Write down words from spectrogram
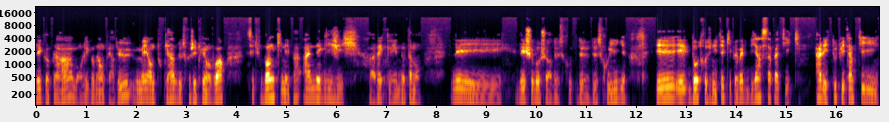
les gobelins. Bon les gobelins ont perdu mais en tout cas de ce que j'ai pu en voir c'est une bande qui n'est pas à négliger avec les notamment les, chevaucheurs de, Squig et, d'autres unités qui peuvent être bien sympathiques. Allez, tout de suite un petit,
